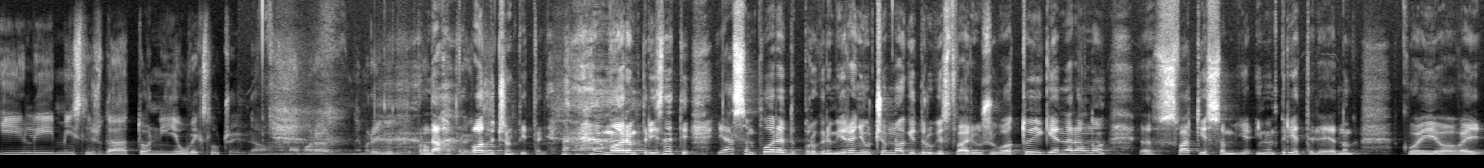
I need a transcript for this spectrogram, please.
ili misliš da to nije uvek slučaj, da ono ne mora, ne mora ljudi da propadne Da, prvi odlično pitanje. Moram priznati, ja sam pored programiranja učio mnoge druge stvari u životu i generalno e, shvatio sam, imam prijatelja jednog koji je ovaj,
